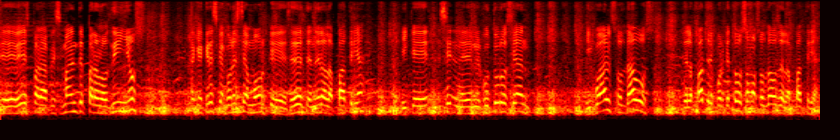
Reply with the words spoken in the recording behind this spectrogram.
Eh, es para principalmente para los niños, para que crezcan con este amor que se debe tener a la patria y que en el futuro sean igual soldados de la patria, porque todos somos soldados de la patria.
